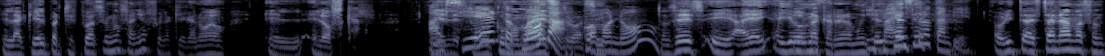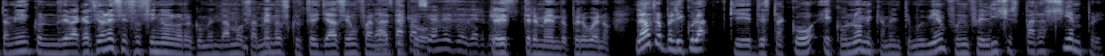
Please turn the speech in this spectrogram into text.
en la que él participó hace unos años fue la que ganó el, el Oscar. Y Ay, él cierto, como maestro, así. ¿cómo no? Entonces, eh, ahí, ahí lleva Y una carrera muy y inteligente. maestro también. Ahorita está en Amazon también con de vacaciones, eso sí no lo recomendamos, a menos que usted ya sea un Las fanático. vacaciones de Derbez. Es tremendo, pero bueno. La otra película que destacó económicamente muy bien fue Infelices para siempre.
